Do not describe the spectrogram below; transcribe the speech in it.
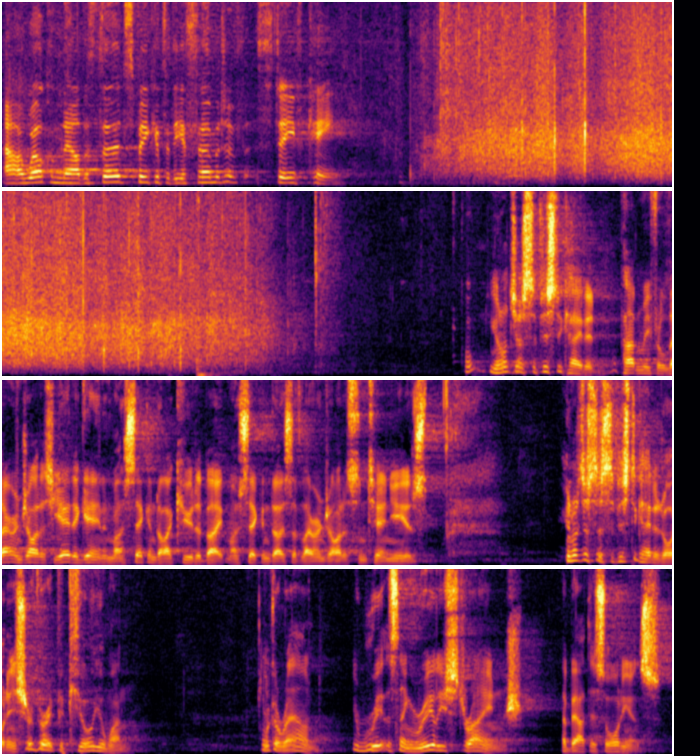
I welcome now the third speaker for the affirmative, Steve Keen. You're not just sophisticated. Pardon me for laryngitis yet again in my second IQ debate, my second dose of laryngitis in 10 years. You're not just a sophisticated audience, you're a very peculiar one. Look around. Re- there's something really strange about this audience.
